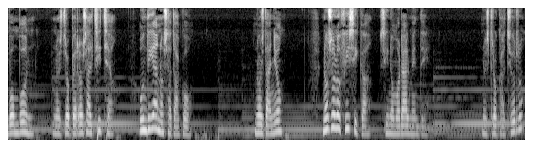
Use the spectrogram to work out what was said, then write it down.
Bombón, nuestro perro salchicha, un día nos atacó. Nos dañó, no solo física, sino moralmente. Nuestro cachorro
